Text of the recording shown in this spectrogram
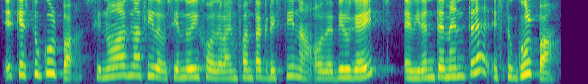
Es que es tu culpa. Si no has nacido siendo hijo de la infanta Cristina o de Bill Gates, evidentemente es tu culpa.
